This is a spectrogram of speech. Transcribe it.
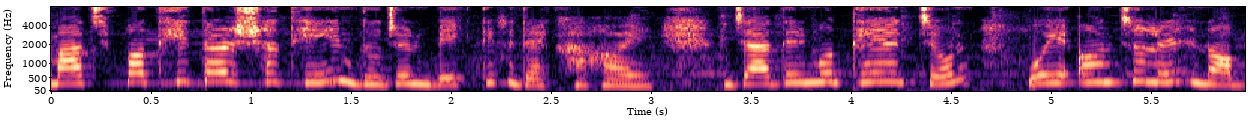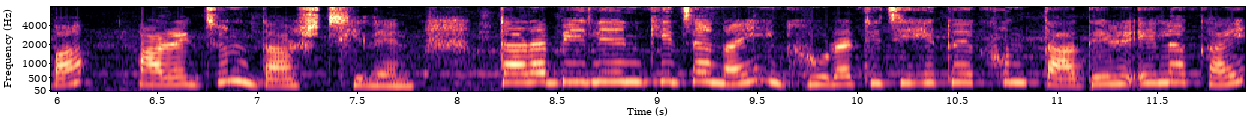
মাঝপথে তার সাথে দুজন ব্যক্তির দেখা হয়, যাদের মধ্যে একজন ওই অঞ্চলের নবাব আর একজন দাস ছিলেন। তারা বেলিয়ানকে জানায় ঘোড়াটি যেহেতু এখন তাদের এলাকায়,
